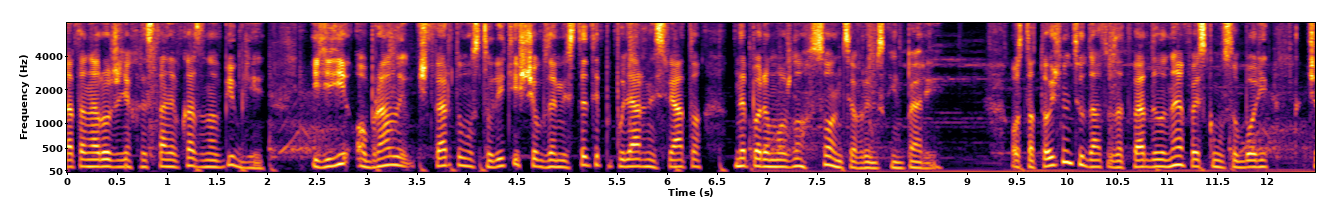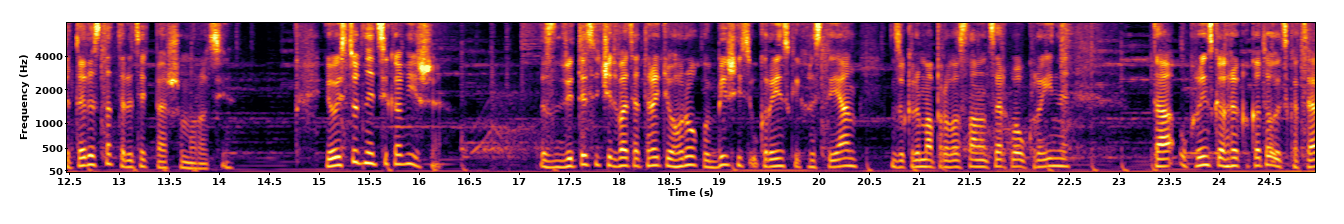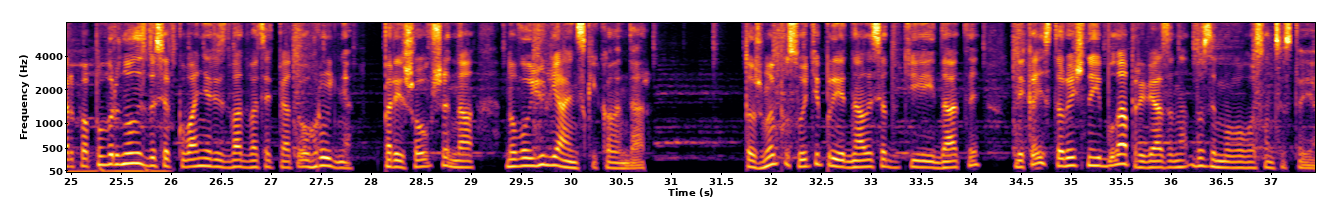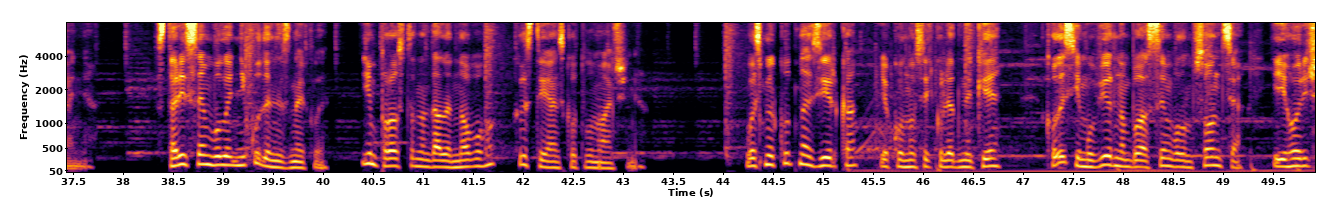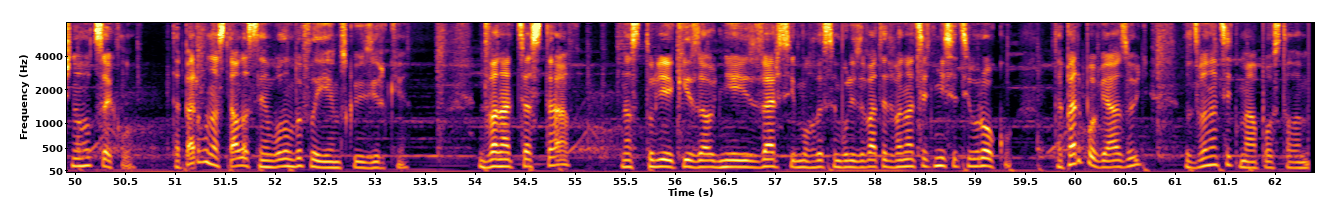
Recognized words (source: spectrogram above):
Дата народження Христа не вказана в Біблії, і її обрали в IV столітті, щоб замістити популярне свято непереможного сонця в Римській імперії. Остаточно цю дату затвердили на Ефеському соборі в 431 році. І ось тут найцікавіше. З 2023 року більшість українських християн, зокрема Православна церква України та Українська греко-католицька церква, повернулись до святкування Різдва 25 грудня, перейшовши на новоюліанський календар. Тож ми, по суті, приєдналися до тієї дати, яка історично і була прив'язана до зимового сонцестояння. Старі символи нікуди не зникли, їм просто надали нового християнського тлумачення. Восьмикутна зірка, яку носять колядники, колись ймовірно була символом сонця і його річного циклу. Тепер вона стала символом Вифлеємської зірки. 12 страв на столі, які за однією з версій могли символізувати 12 місяців року, тепер пов'язують з 12 апостолами.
